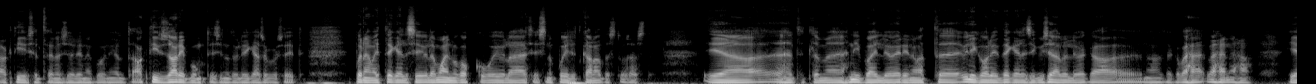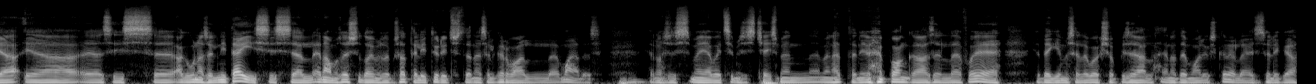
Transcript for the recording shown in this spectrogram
aktiivselt, või noh, see oli nagu nii-öelda aktiivsuse haripunkt ja sinna tuli igasuguseid põnevaid tegelasi üle maailma kokku või üle siis noh, põhiliselt Kanadast, USA-st ja et ütleme, nii palju erinevate ülikoolide tegelasi, kui seal oli väga noh, väga vähe, vähe näha. ja, ja, ja siis, aga kuna see oli nii täis, siis seal enamus asju toimus nagu satelliitüritustena seal kõrval majades mm. -hmm. ja noh, siis meie võtsime siis Chase Man, Manhattani panga selle fuajee ja tegime selle workshopi seal ja no tema oli üks kõneleja, siis oli ka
